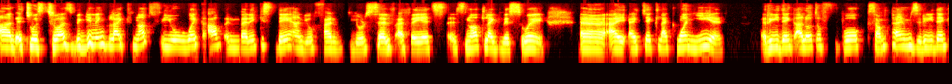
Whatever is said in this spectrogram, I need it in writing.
And it was it was beginning like not you wake up in the next day and you find yourself FA. It's it's not like this way. Uh, I I take like one year reading a lot of books sometimes reading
